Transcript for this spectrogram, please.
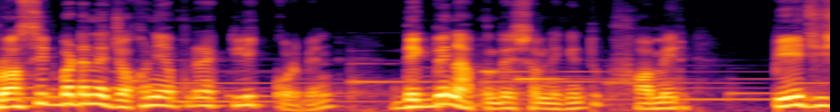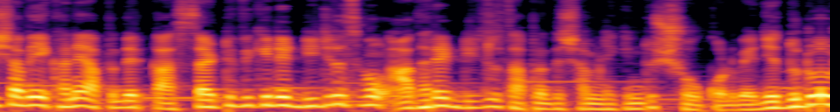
প্রসিড বাটনে যখনই আপনারা ক্লিক করবেন, দেখবেন আপনাদের সামনে কিন্তু ফর্মের পেজ হিসাবে এখানে আপনাদের কাস্ট সার্টিফিকেটের ডিটেলস এবং আধারের ডিটেলস আপনাদের সামনে কিন্তু শো করবে। যে দুটো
